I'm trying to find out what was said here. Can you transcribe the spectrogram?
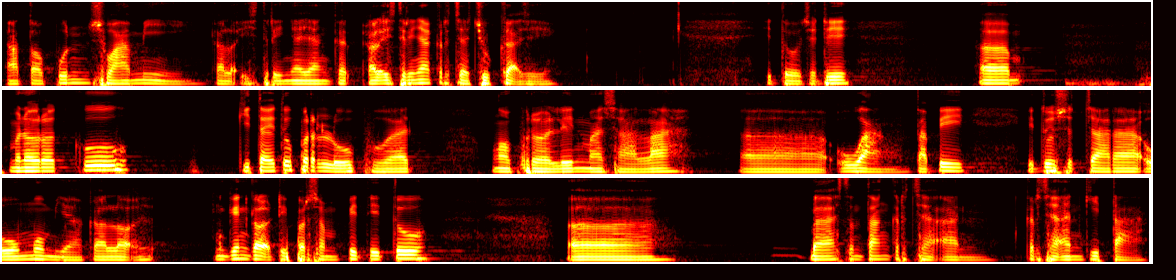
ataupun suami. Kalau istrinya yang kalau istrinya kerja juga sih. Itu jadi um, menurutku kita itu perlu buat ngobrolin masalah uh, uang. Tapi itu secara umum ya. Kalau mungkin kalau dipersempit itu eh, bahas tentang kerjaan kerjaan kita.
